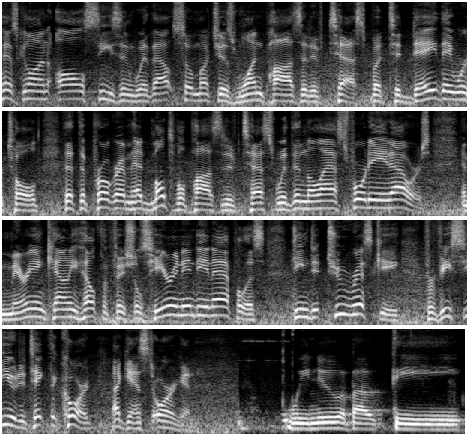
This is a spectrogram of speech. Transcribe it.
has gone all season without so much as one positive test, but today they were told that the program had multiple positive tests within the last 48 hours. And Marion County health officials here in Indianapolis deemed it too risky for VCU to take the court against Oregon. We knew about the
